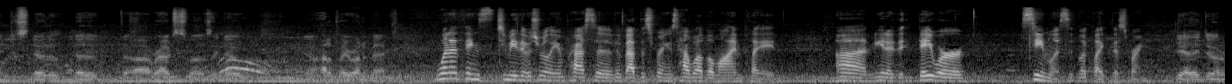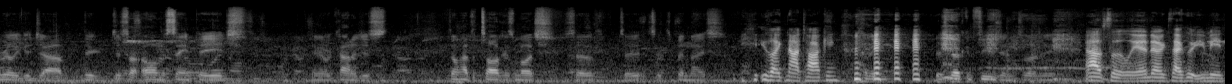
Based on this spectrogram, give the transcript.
and just know the know the uh, routes as well as they know, you know, how to play running back. One of the things to me that was really impressive about the spring is how well the line played. Um, you know, they were seamless. It looked like this spring. Yeah, they're doing a really good job. They're just all on the same page. You know, we kind of just don't have to talk as much, so it's, it's, it's been nice. You like not talking? I mean, there's no confusion. So I mean, Absolutely, I know exactly what you mean.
